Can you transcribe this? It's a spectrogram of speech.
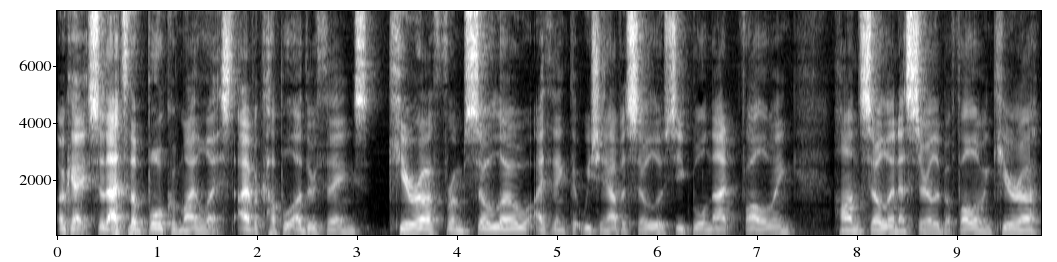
Okay, so that's the bulk of my list. I have a couple other things. Kira from Solo, I think that we should have a Solo sequel, not following Han Solo necessarily, but following Kira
